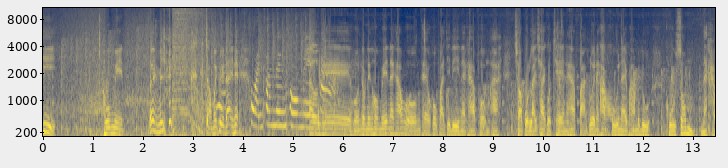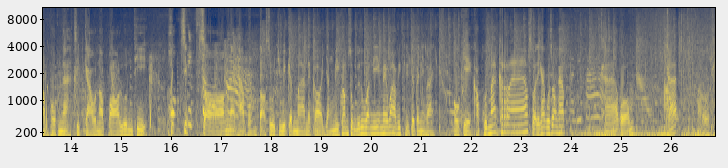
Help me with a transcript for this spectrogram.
ที่โฮมเมดเอ้ย ไม่ใช่ จำไม่เคยได้เนี่ย ผลคำหนึ่งโฮมเมดโอเคค่ะ โหนกำเนิงโฮมเมดนะครับผม แถวโคกพาจีดีนะครับผม อะ ชอบกดไลค์ใช่กดแชร์นะครับ ฝากด้วยนะครับ ครูวินัยพามาดูครูส้มนะครับผมนะสิทธิ์เก่านปรุ่นที่ 62 นะครับผม ต่อสู้ชีวิตกันมา แล้วก็ยังมีความสุขอยู่ทุกวันนี้ ไม่ว่าวิกฤตจะเป็นอย่างไร โอเค ขอบคุณมากครับ สวัสดีครับครูส้มครับ สวัสดีค่ะ ครับผมครับโอเค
